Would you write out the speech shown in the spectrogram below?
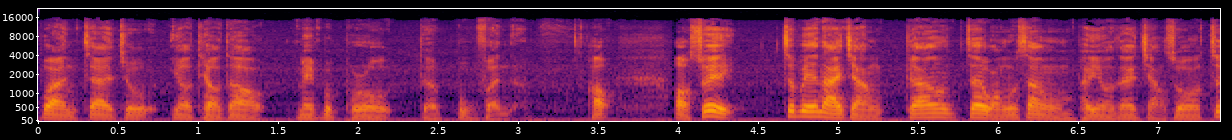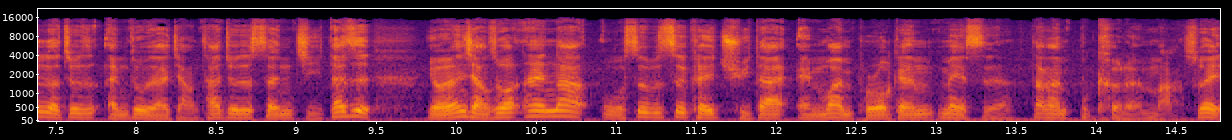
不然再就要跳到 MacBook Pro 的部分了。好，哦，所以。这边来讲，刚刚在网络上我们朋友在讲说，这个就是 M2 在讲，它就是升级。但是有人想说，哎，那我是不是可以取代 M1 Pro 跟 Max？当然不可能嘛。所以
